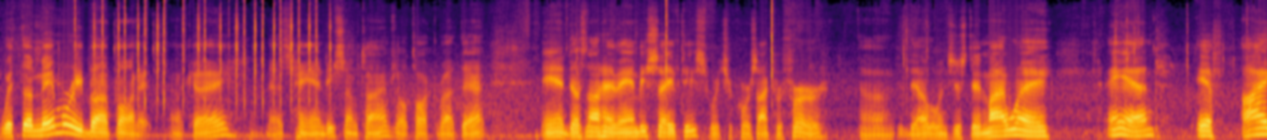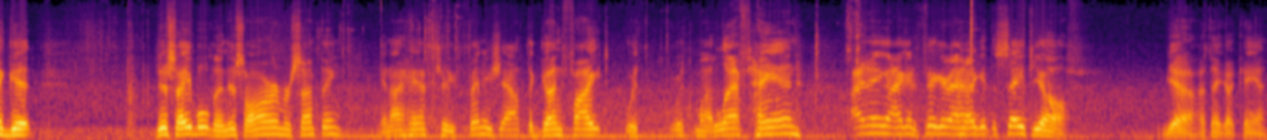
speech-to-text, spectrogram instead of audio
with the memory bump on it. Okay, that's handy sometimes. I'll talk about that. And it does not have ambi safeties, which of course I prefer. Uh, the other one's just in my way. And if I get disabled in this arm or something, and I have to finish out the gunfight with, with my left hand, I think I can figure out how to get the safety off. Yeah, I think I can.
